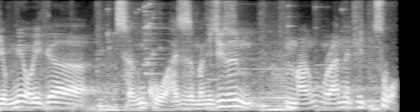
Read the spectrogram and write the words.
有没有一个成果还是什么，你就是茫然的去做。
